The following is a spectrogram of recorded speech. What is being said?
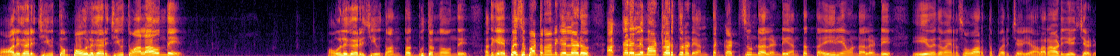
పాలు గారి జీవితం పౌలు గారి జీవితం అలా ఉంది. పౌలు గారి జీవితం అంత అద్భుతంగా ఉంది. అందుకే ఎప్పసి పట్టణానికి వెళ్ళాడు. అక్కడ వెళ్ళి మాట్లాడుతున్నాడు. ఎంత గట్స్ ఉండాలండి ఎంత ధైర్యం ఉండాలండి. ఏ విధమైన సువార్త పరిచర్య అలనాడు చేశాడు.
